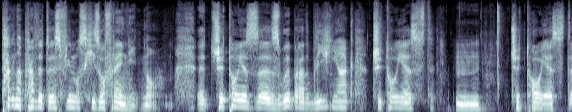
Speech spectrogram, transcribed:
tak naprawdę to jest film o schizofrenii. No. E, czy to jest e, zły brat bliźniak, czy to jest. Mm, czy to jest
